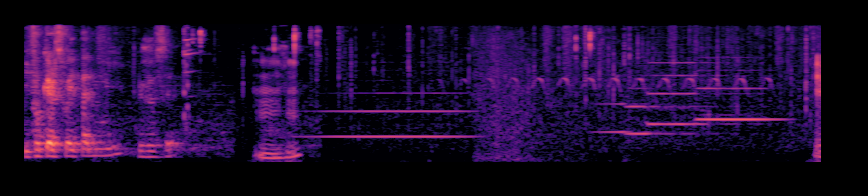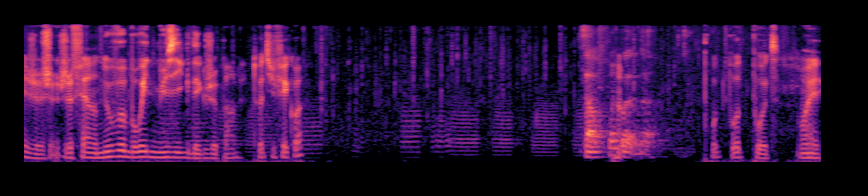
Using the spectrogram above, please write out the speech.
Il faut qu'elle soit épanouie, je sais. Mhm. Et je, je- je fais un nouveau bruit de musique dès que je parle. Toi tu fais quoi? C'est un trombone. Prout prout prout. Ouais,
